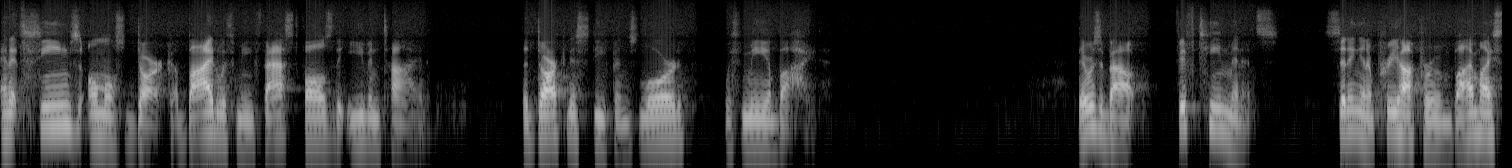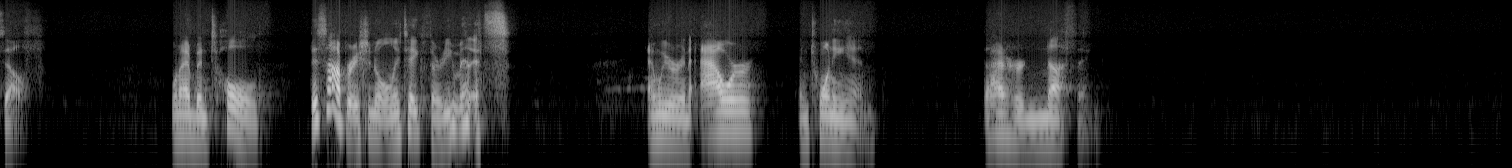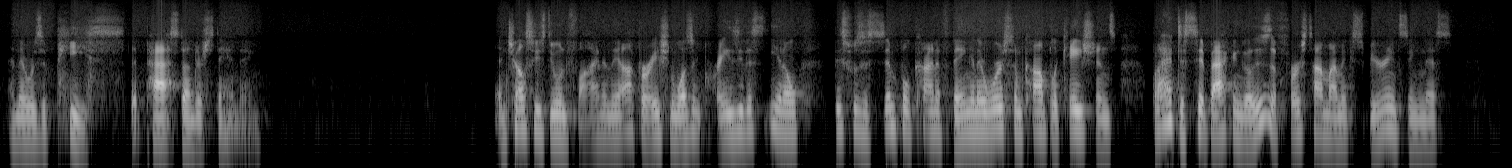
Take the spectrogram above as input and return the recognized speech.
And it seems almost dark. Abide with me, fast falls the eventide. The darkness deepens. Lord, with me abide. There was about 15 minutes sitting in a pre op room by myself when I had been told this operation will only take 30 minutes. And we were an hour and 20 in. That I had heard nothing. And there was a peace that passed understanding. And Chelsea's doing fine, and the operation wasn't crazy. This, you know, this was a simple kind of thing, and there were some complications. But I had to sit back and go, this is the first time I'm experiencing this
